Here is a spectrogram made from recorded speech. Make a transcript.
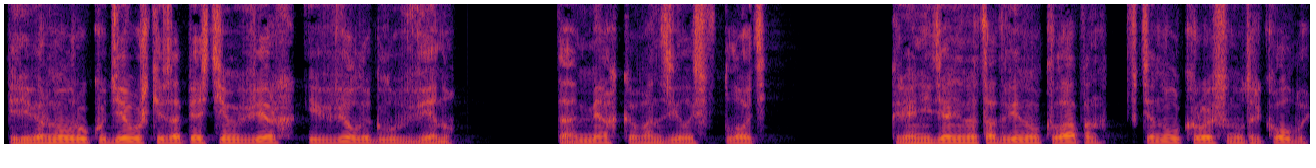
Перевернул руку девушки запястьем вверх и ввел иглу в вену. Та мягко вонзилась в плоть. Крионидянин отодвинул клапан, втянул кровь внутрь колбы.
